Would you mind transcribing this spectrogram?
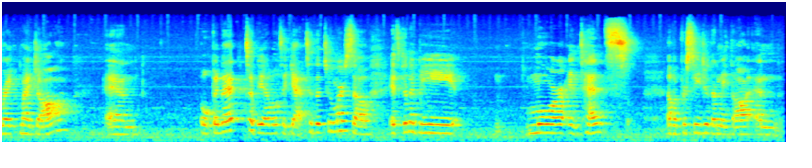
break my jaw and open it to be able to get to the tumor. So it's going to be more intense of a procedure than we thought and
